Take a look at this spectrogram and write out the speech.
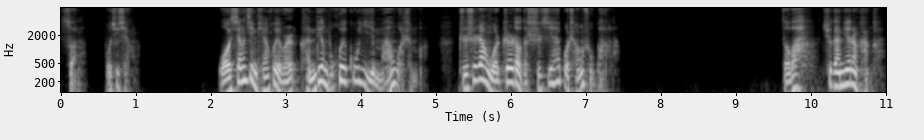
算了，不去想了。我相信田慧文肯定不会故意隐瞒我什么，只是让我知道的时机还不成熟罢了。走吧，去干爹那看看。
